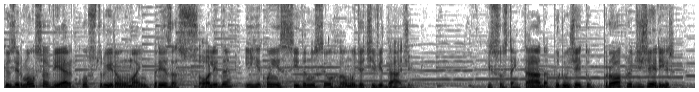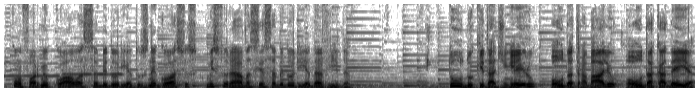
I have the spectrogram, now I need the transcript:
que os irmãos Xavier construíram uma empresa sólida e reconhecida no seu ramo de atividade e sustentada por um jeito próprio de gerir, conforme o qual a sabedoria dos negócios misturava-se à sabedoria da vida. Tudo que dá dinheiro, ou dá trabalho, ou dá cadeia,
